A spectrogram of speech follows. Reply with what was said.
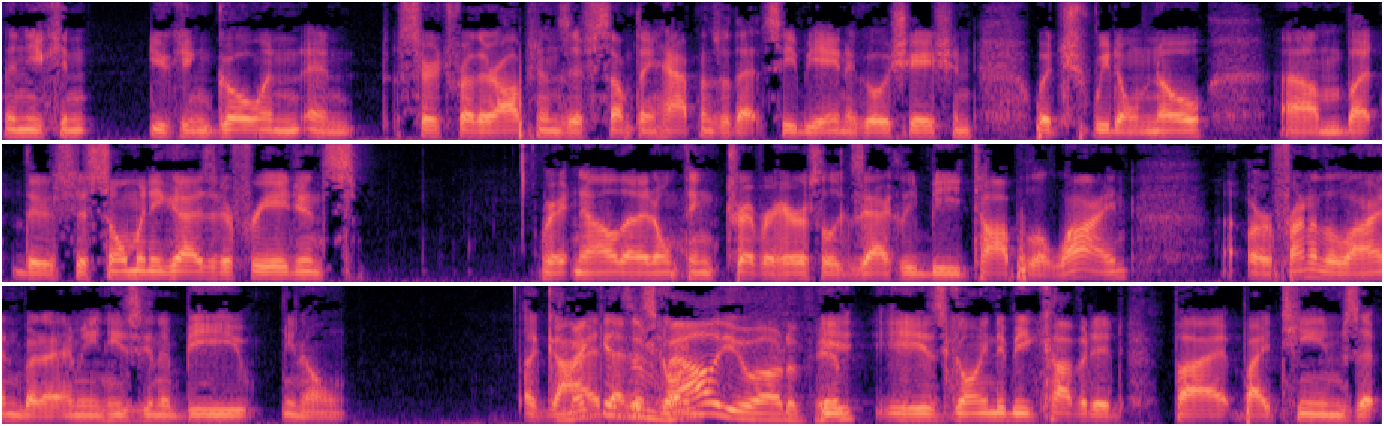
then you can you can go and, and search for other options if something happens with that CBA negotiation, which we don't know. Um, but there's just so many guys that are free agents right now that I don't think Trevor Harris will exactly be top of the line uh, or front of the line. But I mean, he's going to be you know a guy get that some going, value out of him. He, he, is going to be coveted by by teams that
